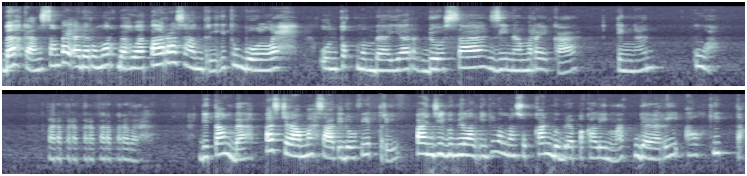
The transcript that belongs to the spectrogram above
Bahkan sampai ada rumor bahwa para santri itu boleh untuk membayar dosa zina mereka dengan uang. Para para para para para para. Ditambah pas ceramah saat Idul Fitri, Panji Gumilang ini memasukkan beberapa kalimat dari Alkitab.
